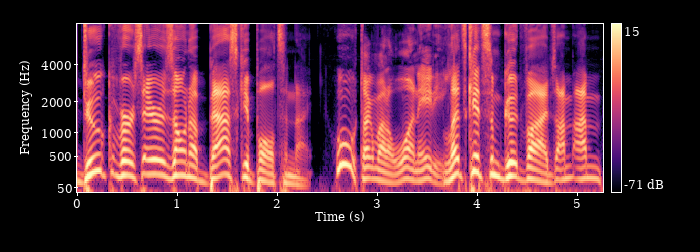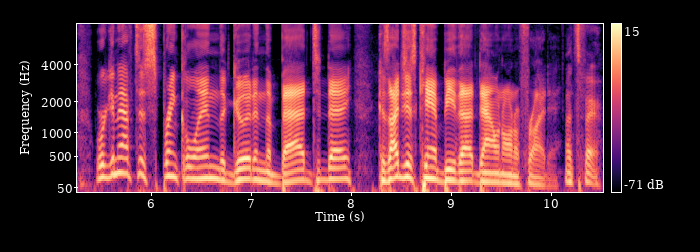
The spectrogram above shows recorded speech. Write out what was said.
Duke versus Arizona basketball tonight. Whew, talking about a 180. Let's get some good vibes. I'm I'm we're going to have to sprinkle in the good and the bad today cuz I just can't be that down on a Friday. That's fair.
